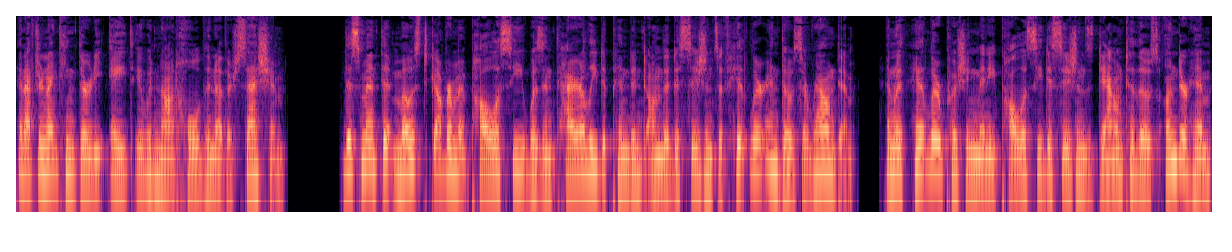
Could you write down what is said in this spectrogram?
and after 1938, it would not hold another session. This meant that most government policy was entirely dependent on the decisions of Hitler and those around him, and with Hitler pushing many policy decisions down to those under him,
